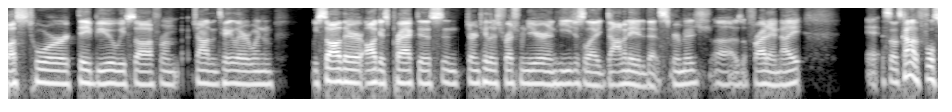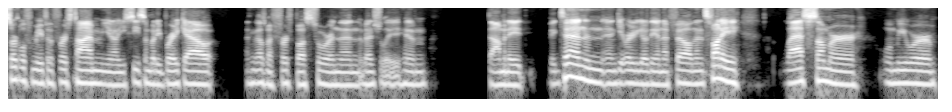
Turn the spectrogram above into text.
bus tour debut we saw from Jonathan Taylor when we saw their August practice and during Taylor's freshman year, and he just like dominated that scrimmage. Uh, it was a Friday night, eh, so it's kind of full circle for me for the first time. You know, you see somebody break out. I think that was my first bus tour, and then eventually him dominate Big Ten and, and get ready to go to the NFL. And then it's funny, last summer when we were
